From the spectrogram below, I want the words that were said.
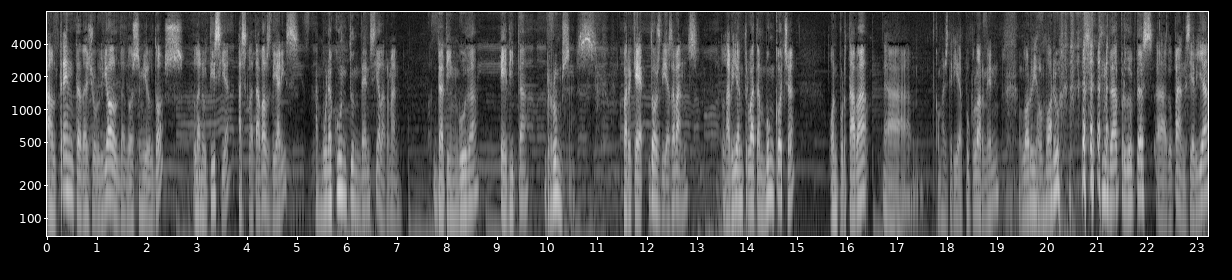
el 30 de juliol de 2002 la notícia esclatava als diaris amb una contundència alarmant. Detinguda Edita Rumsas. Perquè dos dies abans l'havien trobat amb un cotxe on portava, eh, com es diria popularment, l'oro i el moro de productes eh, dopants. Hi havia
